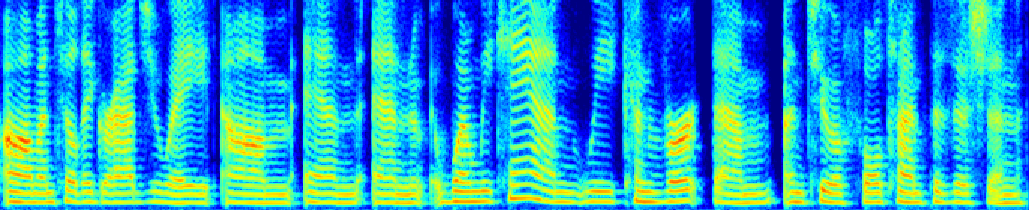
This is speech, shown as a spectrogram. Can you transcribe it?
um, until they graduate, um, and and when we can, we convert them into a full time position.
